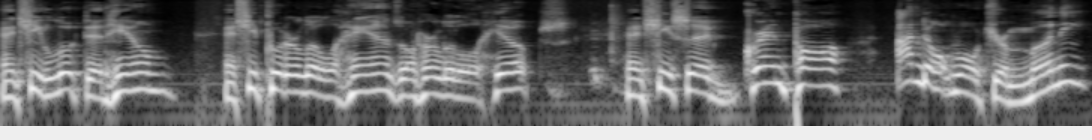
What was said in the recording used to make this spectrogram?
and she looked at him, and she put her little hands on her little hips and she said, Grandpa, I don't want your money.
